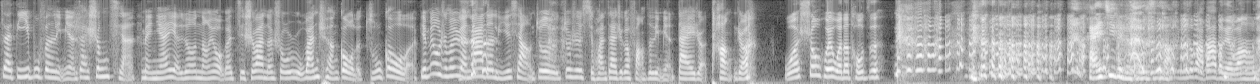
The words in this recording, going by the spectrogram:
在第一部分里面在生钱，每年也就能有个几十万的收入，完全够了，足够了，也没有什么远大的理想，就就是喜欢在这个房子里面待着躺着。我收回我的投资。还记着你投资呢。你们都把爸爸给忘了。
